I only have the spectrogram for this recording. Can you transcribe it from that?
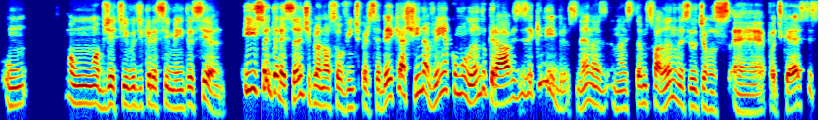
um, um objetivo de crescimento esse ano. E isso é interessante para nosso ouvinte perceber que a China vem acumulando graves desequilíbrios. Né? Nós, nós estamos falando nesses últimos é, podcasts.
